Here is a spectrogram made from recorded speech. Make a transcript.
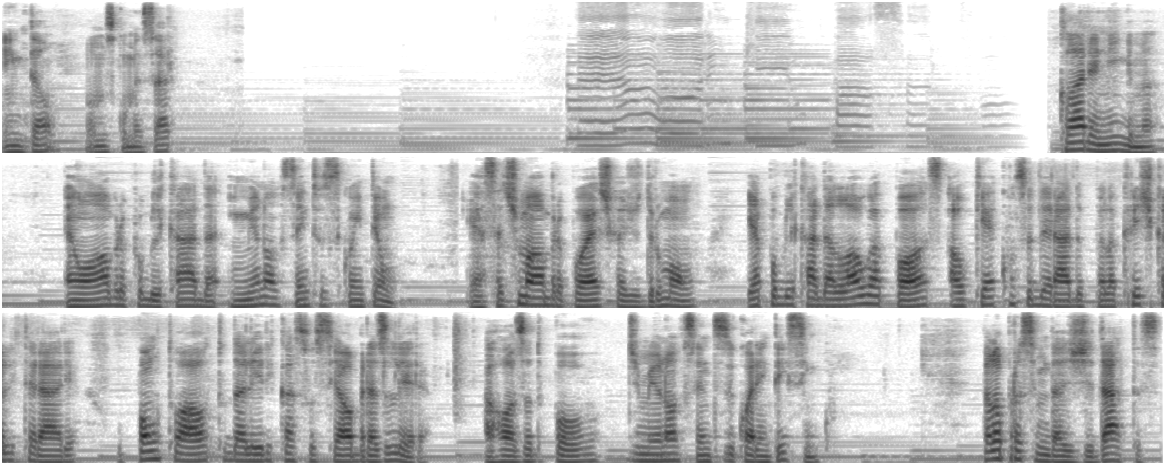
Então, vamos começar? Claro Enigma é uma obra publicada em 1951. É a sétima obra poética de Drummond e é publicada logo após ao que é considerado pela crítica literária o ponto alto da lírica social brasileira, A Rosa do Povo, de 1945. Pela proximidade de datas,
